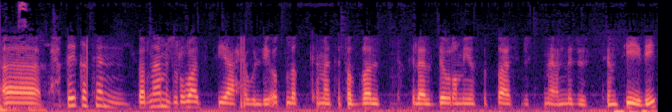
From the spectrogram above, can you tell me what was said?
آه،. حقيقة برنامج رواد السياحة واللي أطلق كما تفضلت خلال الدورة 116 لاجتماع المجلس التنفيذي.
